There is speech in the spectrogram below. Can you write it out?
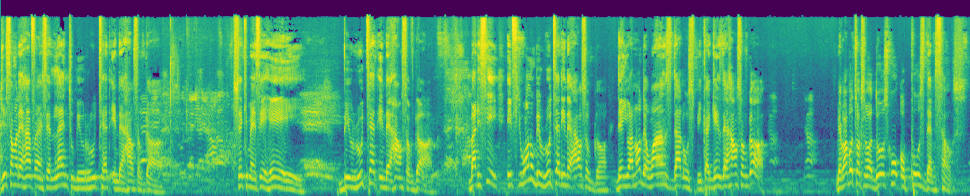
Give somebody a hand and say, learn to be rooted in the house of God. Shake him and say, hey, be rooted in the house of God. But you see, if you want to be rooted in the house of God, then you are not the ones that will speak against the house of God. Yeah. Yeah. The Bible talks about those who oppose themselves.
